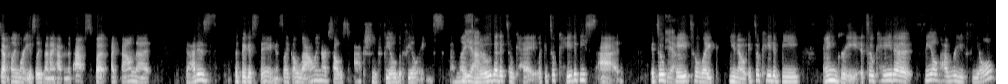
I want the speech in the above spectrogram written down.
definitely more easily than I have in the past. But I found that that is the biggest thing. It's like allowing ourselves to actually feel the feelings and like yeah. know that it's okay. Like it's okay to be sad. It's okay yeah. to like you know, it's okay to be angry. It's okay to feel however you feel.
